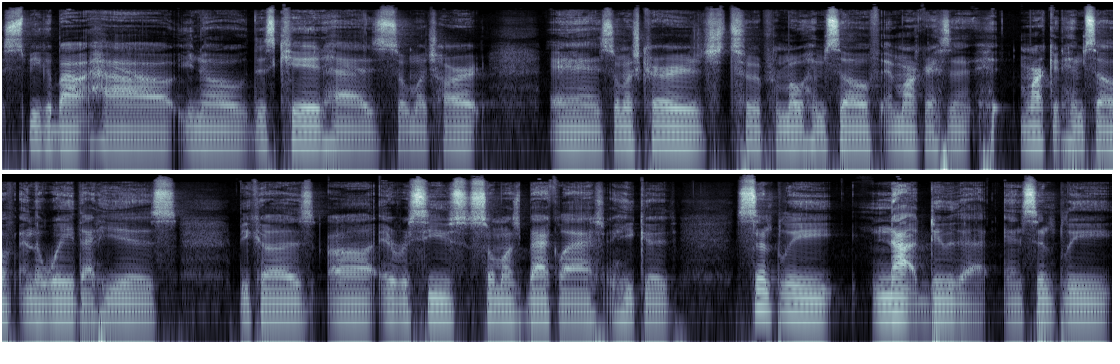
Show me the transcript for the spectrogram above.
speak about how you know this kid has so much heart and so much courage to promote himself and market market himself in the way that he is because uh, it receives so much backlash and he could simply not do that and simply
